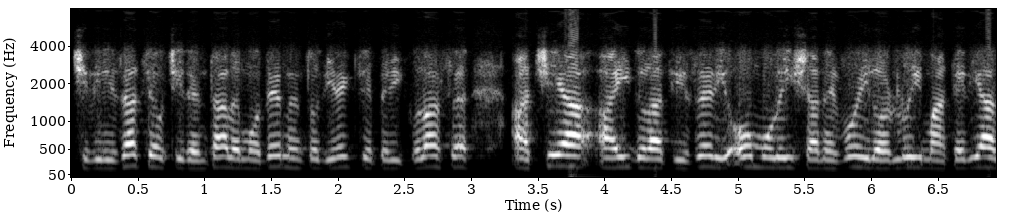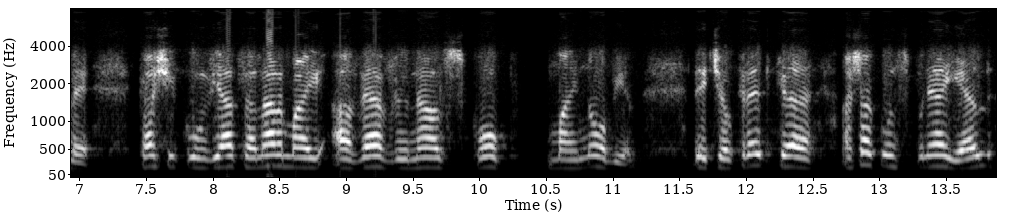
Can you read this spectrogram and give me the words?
civilizația occidentală modernă într-o direcție periculoasă, aceea a idolatrizării omului și a nevoilor lui materiale, ca și cum viața n-ar mai avea vreun alt scop mai nobil. Deci eu cred că, așa cum spunea el,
